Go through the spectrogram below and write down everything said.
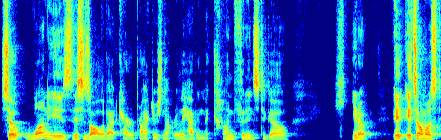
So one is this is all about chiropractors not really having the confidence to go you know, it, it's almost,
